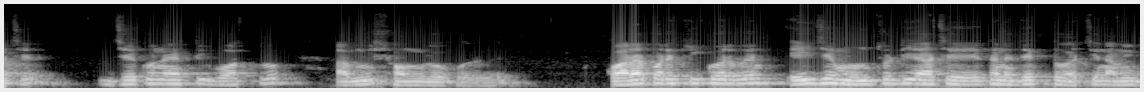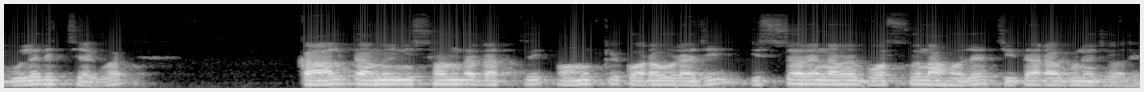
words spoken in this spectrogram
আছে, যে কোনো একটি বস্ত্র আপনি সংগ্রহ করবেন। করার পরে কি করবেন? এই যে মন্ত্রটি আছে, এখানে দেখতে পাচ্ছেন, আমি বলে দিচ্ছি একবার। কাল কামিনী সন্ধ্যা রাত্রি অমুককে করাও রাজি, ঈশ্বরের নামে বস্ত্র না হলে চিতার আগুনে জ্বলে।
